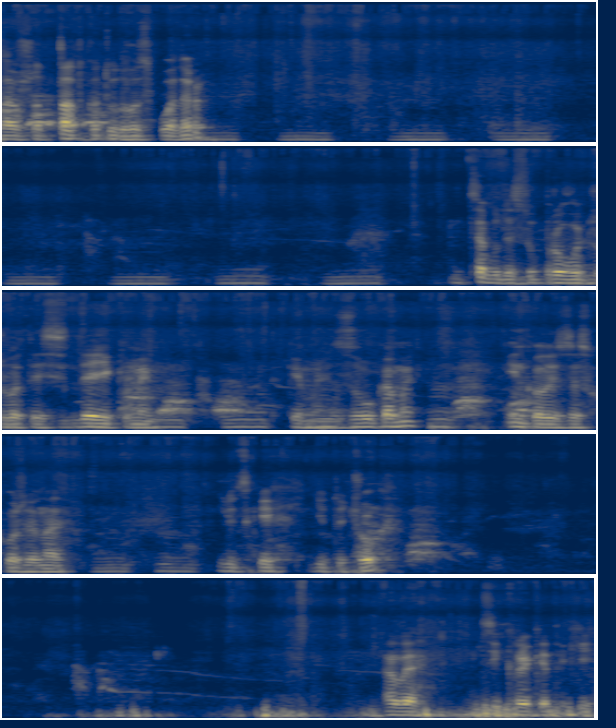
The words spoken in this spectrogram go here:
Показав, що татко тут господар. Це буде супроводжуватись деякими такими звуками. Інколи це схоже на людських діточок. Але ці крики такі,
